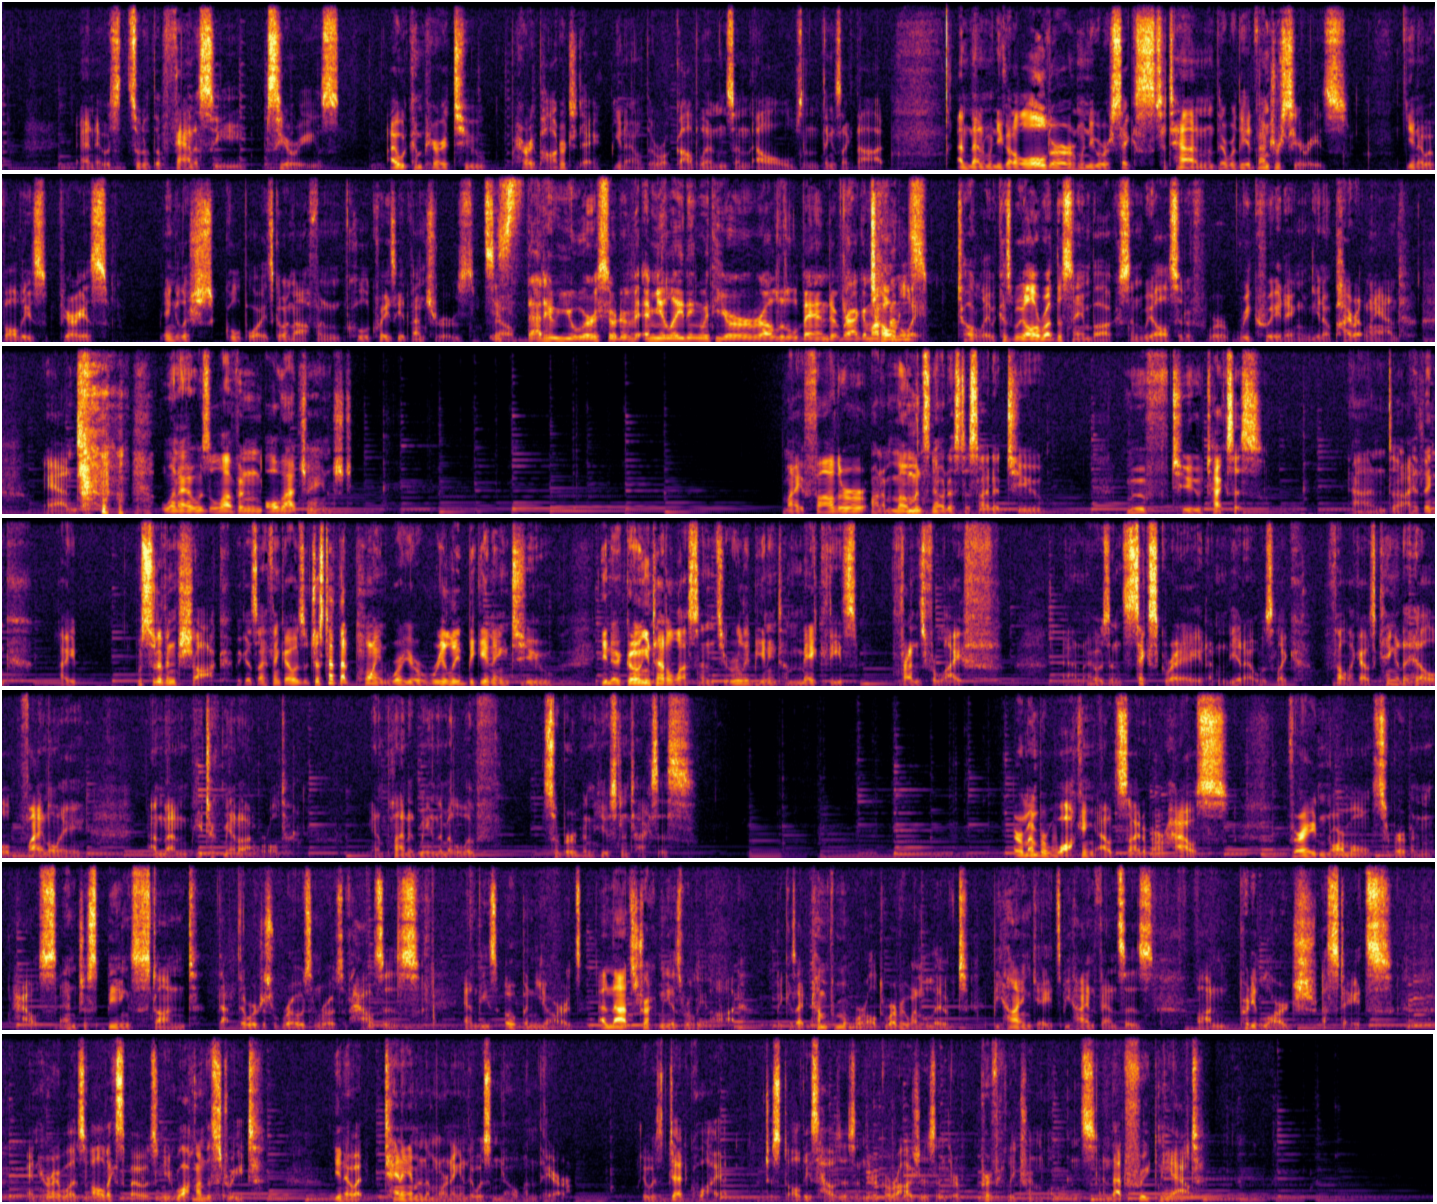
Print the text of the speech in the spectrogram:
and it was sort of the fantasy series. I would compare it to Harry Potter today. You know, there were goblins and elves and things like that. And then when you got a little older, when you were six to ten, there were the adventure series. You know, with all these various English schoolboys going off on cool, crazy adventures. So Is that who you were sort of emulating with your uh, little band of ragamuffins? Totally, totally. Because we all read the same books, and we all sort of were recreating, you know, Pirate Land. And when I was 11, all that changed. My father, on a moment's notice, decided to move to Texas. And uh, I think I was sort of in shock because I think I was just at that point where you're really beginning to, you know, going into adolescence, you're really beginning to make these friends for life. And I was in sixth grade and, you know, it was like, felt like I was king of the hill finally. And then he took me out of that world and planted me in the middle of suburban Houston, Texas. I remember walking outside of our house, very normal suburban house, and just being stunned that there were just rows and rows of houses and these open yards. And that struck me as really odd because I'd come from a world where everyone lived behind gates, behind fences, on pretty large estates. And here I was, all exposed, and you'd walk on the street, you know, at 10 a.m. in the morning, and there was no one there. It was dead quiet. Just all these houses and their garages and their perfectly trimmed lawns. And that freaked me out.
